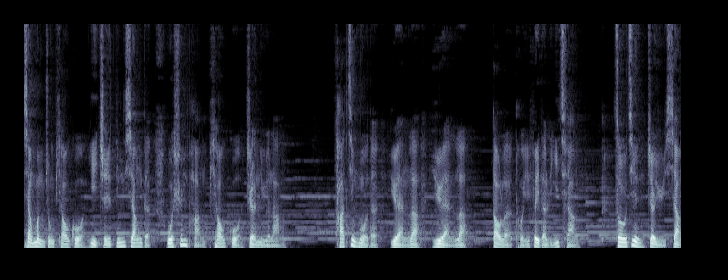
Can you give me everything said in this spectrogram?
像梦中飘过一只丁香的，我身旁飘过这女郎，她静默的远了远了，到了颓废的篱墙，走进这雨巷，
